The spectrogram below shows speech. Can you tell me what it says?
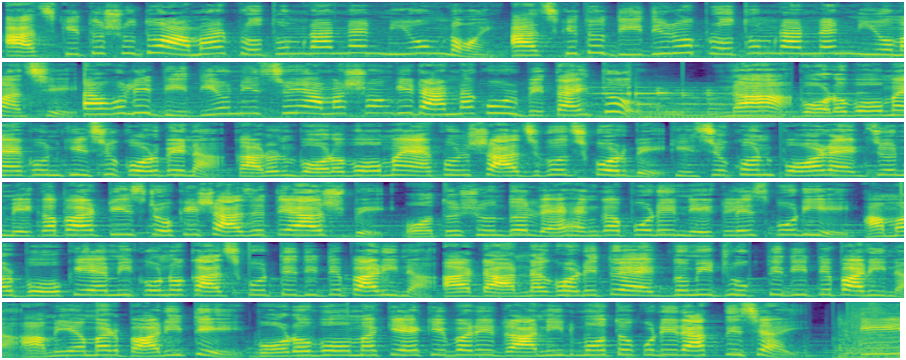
আজকে তো শুধু আমার প্রথম রান্নার নিয়ম নয়। আজকে তো দিদিরও প্রথম রান্নার নিয়ম আছে। তাহলে দিদিও নিশ্চয়ই আমার সঙ্গে রান্না করবে, তাই তো? না, বড় বৌমা এখন কিছু করবে না, কারণ বড় বৌমা এখন সাজগোজ করবে। কিছুক্ষণ পর একজন মেকআপ আর্টিস্ট ওকে সাজাতে আসবে। অত সুন্দর লেহেঙ্গা পরে নেকলেস পরিয়ে আমার বউকে আমি কোনো কাজ করতে দিতে পারি না, আর রান্নাঘরে তো একদমই ঢুকতে দিতে পারি না। আমি আমার বাড়িতে বড় বৌমাকে একেবারে রানীর মতো করে রাখতে চাই। এই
